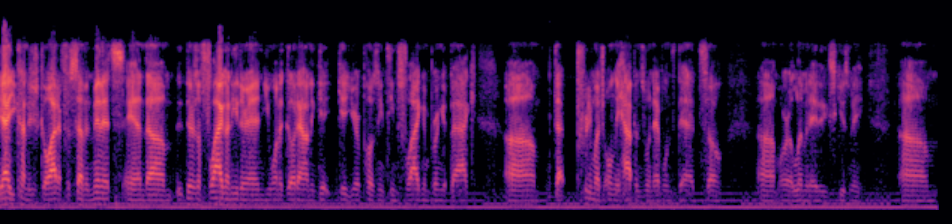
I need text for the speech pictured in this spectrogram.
yeah, you kind of just go at it for seven minutes, and um, there's a flag on either end. You want to go down and get get your opposing team's flag and bring it back. Um, that pretty much only happens when everyone's dead, so um, or eliminated, excuse me. Um,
